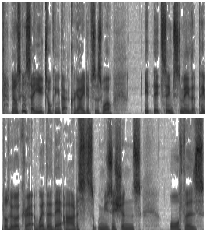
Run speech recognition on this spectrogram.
And I was going to say, you talking about creatives as well. it, it seems to me that people who are whether they're artists, musicians, authors,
